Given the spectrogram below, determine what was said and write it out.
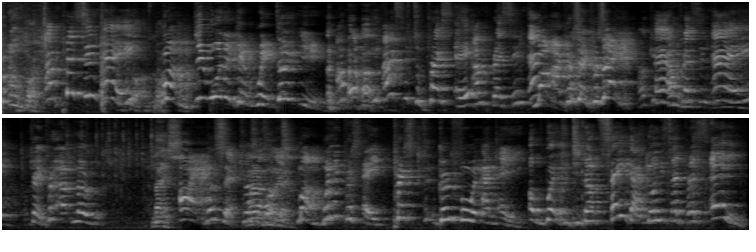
God. I'm pressing A. Oh, God. Mom, you want to get whipped, don't you? Mom, I'm- you asked me to press A. I'm pressing A. I press A, press A! Okay, I'm Um, pressing A. Okay, pre- uh, no. Nice. Alright, one sec. Can I No, say no. Mom, when you press A, press go forward and A. Oh, wait, you did not say that. You only said press A.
